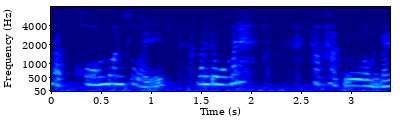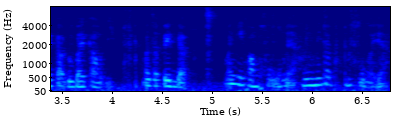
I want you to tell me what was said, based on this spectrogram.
แบบโค้งมนสวย มันดูไม่หักหักงงเหมือนใบเก่าดูใบเก่าอีก มันจะเป็นแบบไม่มีความโค้งเลยอะนี่นี่แบบดูสวยอะ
